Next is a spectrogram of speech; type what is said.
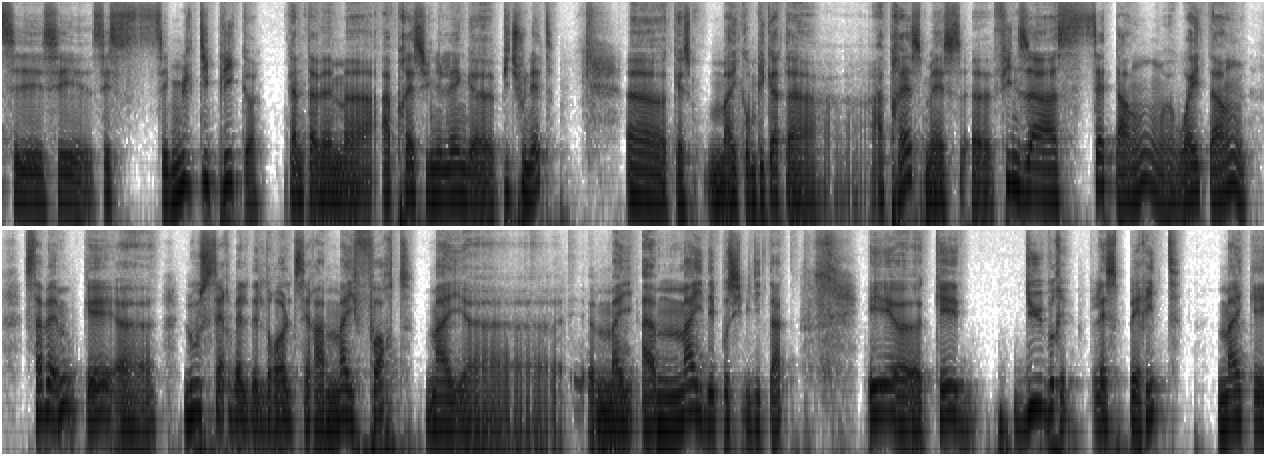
se, se, se, se multiplique quand avem uh, après une langue pitchounette, uh, que és mai complicat a, après, mais uh, fins a 7 ans, 8 ans, sabem que uh, l'ús cervell del drol serà mai fort, mai, uh, mai, amb mai de possibilitat, i uh, que d'ubre l'esperit mai que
